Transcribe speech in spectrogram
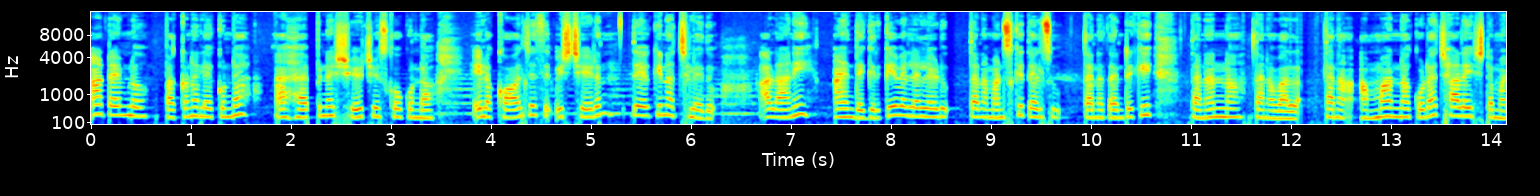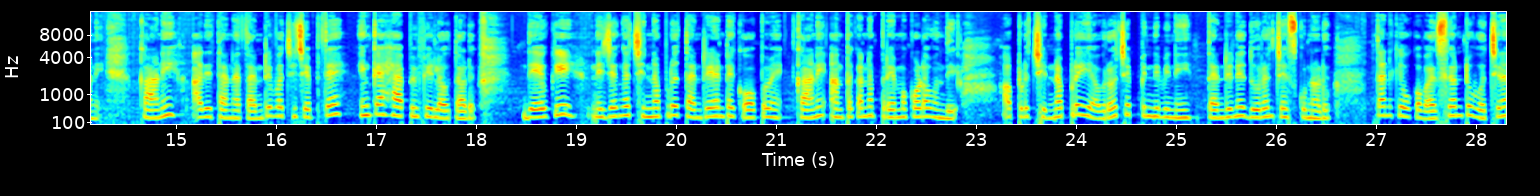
ఆ టైంలో పక్కన లేకుండా ఆ హ్యాపీనెస్ షేర్ చేసుకోకుండా ఇలా కాల్ చేసి విష్ చేయడం దేవికి నచ్చలేదు. అలా అని ఆయన దగ్గరికే వెళ్ళలేడు. తన మనసుకి తెలుసు. తన తండ్రికి తనన్న తన వాళ్ళ తన అమ్మ అన్న కూడా చాలా ఇష్టమని. కానీ అది తన తండ్రి వచ్చి చెప్తే ఇంకా హ్యాపీ ఫీల్ అవుతాడు. దేవ్కి నిజంగా చిన్నప్పుడు తండ్రి అంటే కోపమే కానీ అంతకన్నా ప్రేమ కూడా ఉంది. అప్పుడు చిన్నప్పుడు ఎవరో చెప్పింది విని తండ్రిని దూరం చేసుకున్నాడు. తనకి ఒక వయసు అంటూ వచ్చిన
